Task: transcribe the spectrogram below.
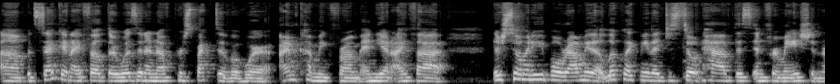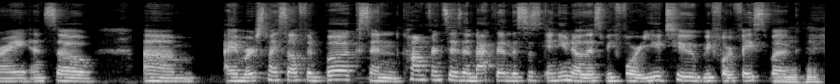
Um, but second, I felt there wasn't enough perspective of where I'm coming from. And yet I thought, there's so many people around me that look like me that just don't have this information, right? And so um, I immersed myself in books and conferences. And back then, this is, and you know this before YouTube, before Facebook, mm-hmm.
